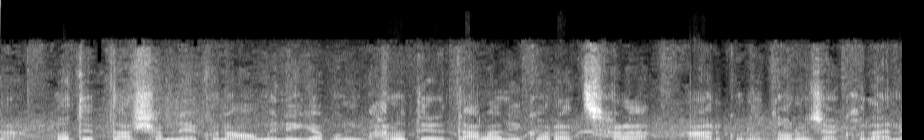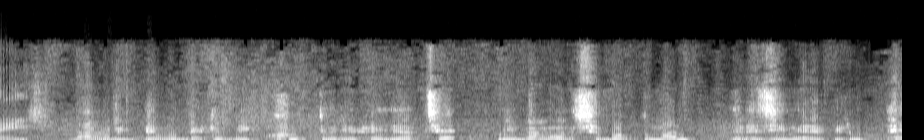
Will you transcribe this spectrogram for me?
না। অতএব তার সামনে এখন আওয়ামী লীগ এবং ভারতের দালালি করা ছাড়া আর কোনো দরজা খোলা নেই। নাগরিকদের মধ্যে একটা বিক্ষোভ তৈরি হয়ে যাচ্ছে এই বাংলাদেশের বর্তমান রেজিমের বিরুদ্ধে,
